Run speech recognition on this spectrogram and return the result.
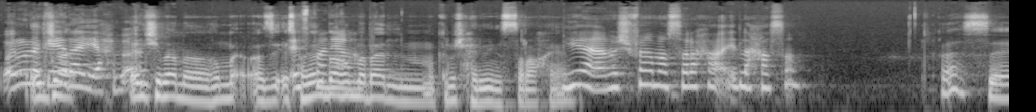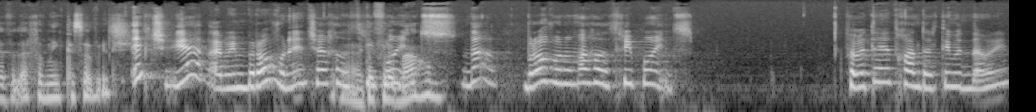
وقالوا لك إيه ريح بقى. إلتشي بقى ما هم قصدي اسبانيول بقى. هم بقى اللي ما كانوش حلوين الصراحة يعني. yeah مش فاهمة الصراحة إيه اللي حصل. بس في الآخر مين كسب إلتشي؟ إلتشي yeah I mean برافو إلتشي أخذ 3 هتفرق points لا برافو إنهم أخذوا 3 points فبالتالي يدخل على ترتيب الدوري؟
